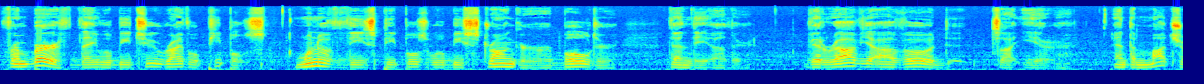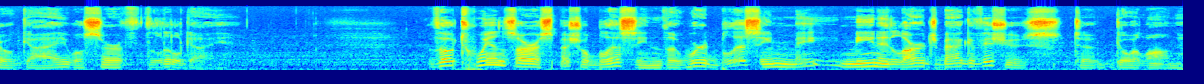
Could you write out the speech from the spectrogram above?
From birth they will be two rival peoples. One of these peoples will be stronger or bolder than the other. Virav avod Tza'ir, and the macho guy will serve the little guy. Though twins are a special blessing, the word blessing may mean a large bag of issues to go along.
